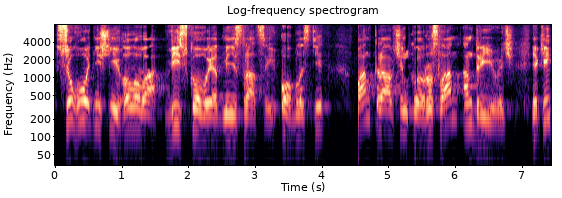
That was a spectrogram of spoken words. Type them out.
сьогоднішній голова військової адміністрації області, пан Кравченко Руслан Андрійович, який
